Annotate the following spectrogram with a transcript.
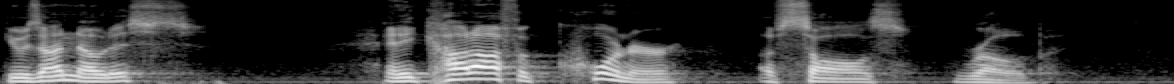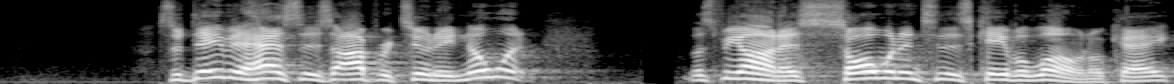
He was unnoticed, and he cut off a corner of Saul's robe. So David has this opportunity. No one, let's be honest, Saul went into this cave alone, okay?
